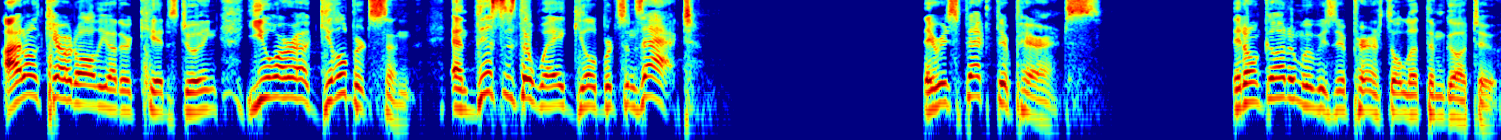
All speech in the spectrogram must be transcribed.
I don't care what all the other kids doing. You are a Gilbertson. And this is the way Gilbertsons act. They respect their parents. They don't go to movies their parents don't let them go to.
